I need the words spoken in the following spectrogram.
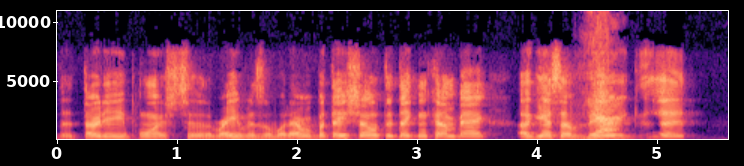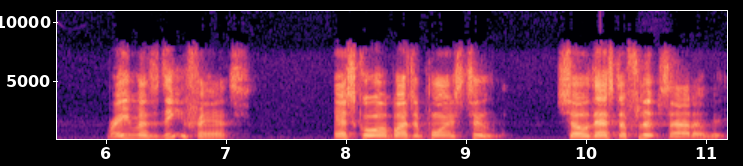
the 38 points to the Ravens or whatever, but they showed that they can come back against a very yeah. good Ravens defense and score a bunch of points too. So that's the flip side of it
